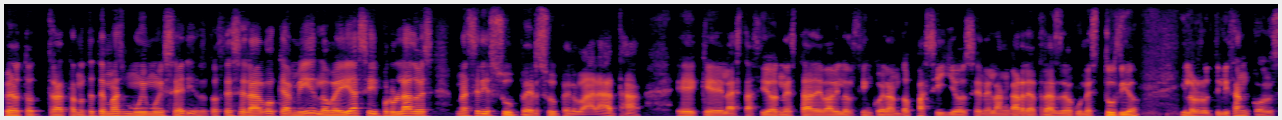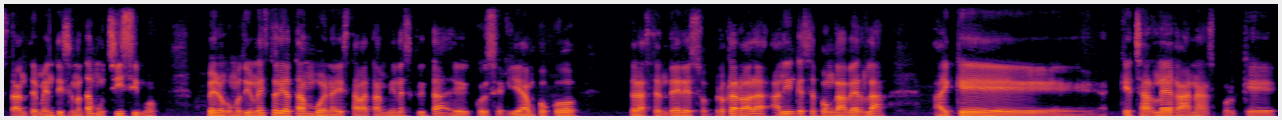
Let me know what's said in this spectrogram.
pero tratándote temas muy, muy serios. Entonces era algo que a mí lo veía así, por un lado es una serie súper, súper barata, eh, que la estación esta de Babylon 5 eran dos pasillos en el hangar de atrás de algún estudio y lo reutilizan constantemente y se nota muchísimo, pero como tiene una historia tan buena y estaba tan bien escrita, eh, conseguía un poco trascender eso. Pero claro, ahora alguien que se ponga a verla hay que, hay que echarle ganas porque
